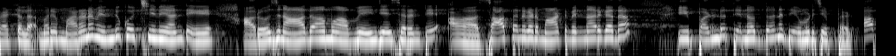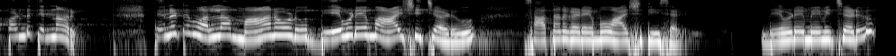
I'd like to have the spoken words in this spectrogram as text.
పెట్టల. మరి మరణం ఎందుకు వచ్చింది అంటే ఆ రోజున ఆదాము అవ్వ ఏం చేశారంటే ఆ సాతనగడ మాట విన్నారు కదా ఈ పండు తినొద్దు అని దేవుడు చెప్పాడు. ఆ పండు తిన్నారు తినటం వల్ల మానవుడు దేవుడేమో ఆశిచ్చాడు ఇచ్చాడు సాతానగడేమో ఆయుష్ తీశాడు. దేవుడేమేమిచ్చాడు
